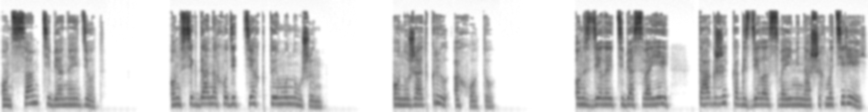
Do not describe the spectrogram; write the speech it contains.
«Он сам тебя найдет. Он всегда находит тех, кто ему нужен. Он уже открыл охоту. Он сделает тебя своей так же, как сделал своими наших матерей.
